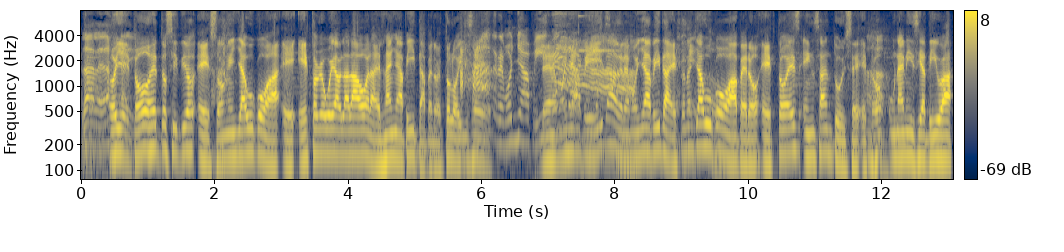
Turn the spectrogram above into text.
Dale, dale. Oye, todos estos sitios eh, son en Yabucoa. Eh, esto que voy a hablar ahora es la ñapita, pero esto lo hice. Ah, tenemos ñapita. Tenemos ñapita, tenemos ñapita. Esto no es Yabucoa, pero esto es en Santurce. Esto Ajá. es una iniciativa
